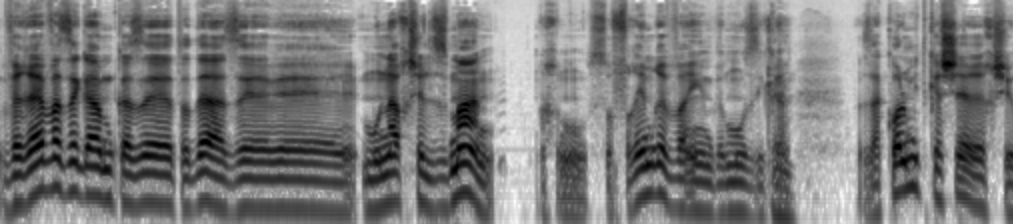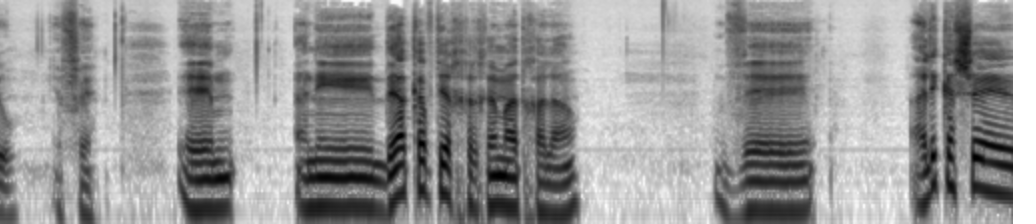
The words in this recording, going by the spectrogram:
ורבע זה גם כזה, אתה יודע, זה אה, מונח של זמן. אנחנו סופרים רבעים במוזיקה. כן. אז הכל מתקשר איכשהו. יפה. אמ, אני די עקבתי אחריכם מההתחלה, והיה לי קשה,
